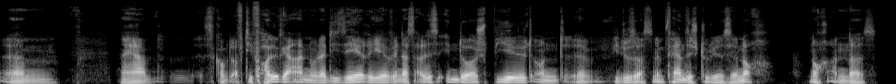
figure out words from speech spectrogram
ähm, naja, es kommt auf die Folge an oder die Serie, wenn das alles Indoor spielt und äh, wie du sagst, in einem Fernsehstudio ist ja noch, noch anders.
